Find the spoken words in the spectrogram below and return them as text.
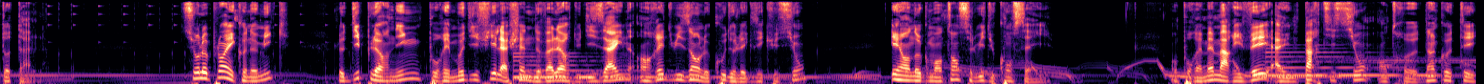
total. Sur le plan économique, le deep learning pourrait modifier la chaîne de valeur du design en réduisant le coût de l'exécution et en augmentant celui du conseil. On pourrait même arriver à une partition entre d'un côté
